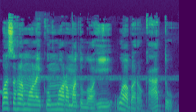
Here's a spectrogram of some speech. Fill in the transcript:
Wassalamualaikum warahmatullahi wabarakatuh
